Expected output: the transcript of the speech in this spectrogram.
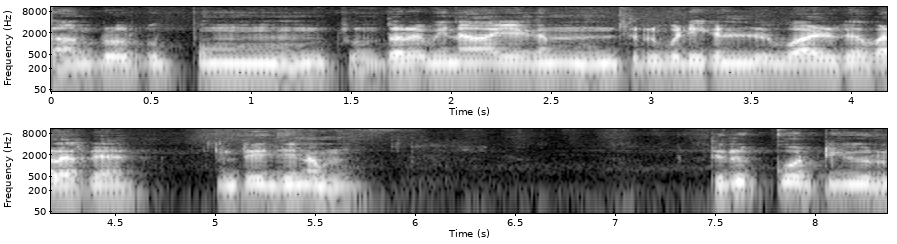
சான்றோர் குப்பம் சுந்தர விநாயகன் திருவடிகள் வாழ்க வளர்க. இன்றைய தினம் திருக்கோட்டியூர்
